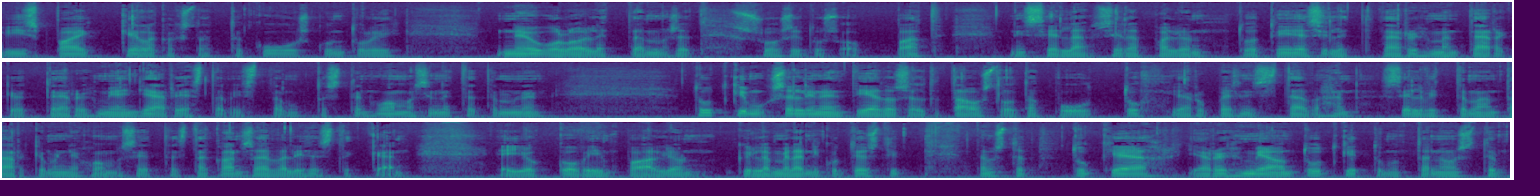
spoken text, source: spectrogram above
viisi paikkeilla 2006, kun tuli neuvoloille tämmöiset suositusoppaat, niin siellä, siellä paljon tuotiin esille tätä ryhmän tärkeyttä ja ryhmien järjestämistä, mutta sitten huomasin, että tämmöinen tutkimuksellinen tieto sieltä taustalta puuttu ja rupesin sitä vähän selvittämään tarkemmin ja huomasin, että sitä kansainvälisestikään ei ole kovin paljon. Kyllä meillä niin tietysti tämmöistä tukea ja ryhmiä on tutkittu, mutta ne on sitten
